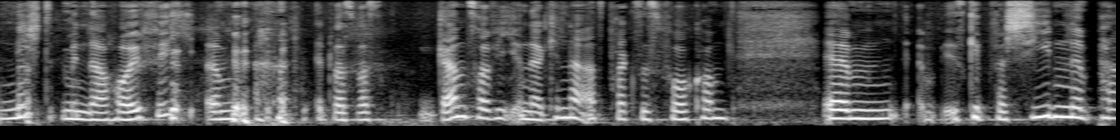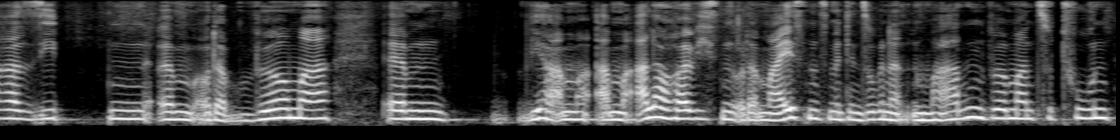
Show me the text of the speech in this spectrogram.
nicht minder häufig. Ähm, etwas, was ganz häufig in der Kinderarztpraxis vorkommt. Ähm, es gibt verschiedene Parasiten ähm, oder Würmer. Ähm, wir haben am allerhäufigsten oder meistens mit den sogenannten Madenwürmern zu tun.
